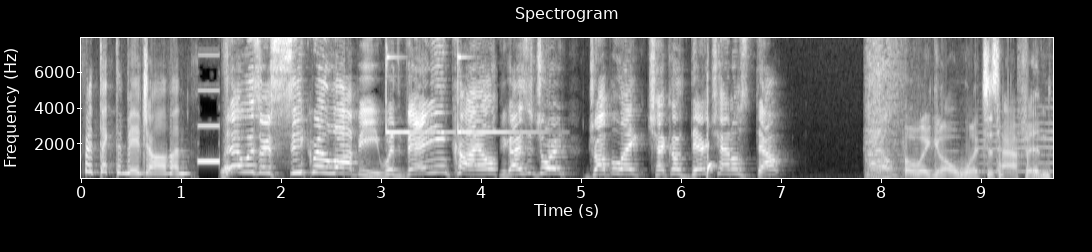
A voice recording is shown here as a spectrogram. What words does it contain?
Protect me, Joven. That was our secret lobby with Vanny and Kyle. If you guys enjoyed, drop a like, check out their channels down. Kyle? Oh my god, what just happened?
